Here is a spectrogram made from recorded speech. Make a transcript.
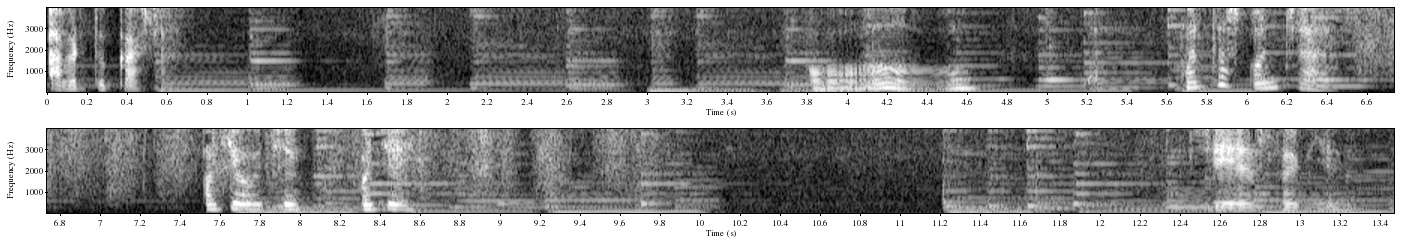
A ver tu casa. Oh, ¿cuántas conchas? Oye, oye, oye. Sí, estoy bien.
